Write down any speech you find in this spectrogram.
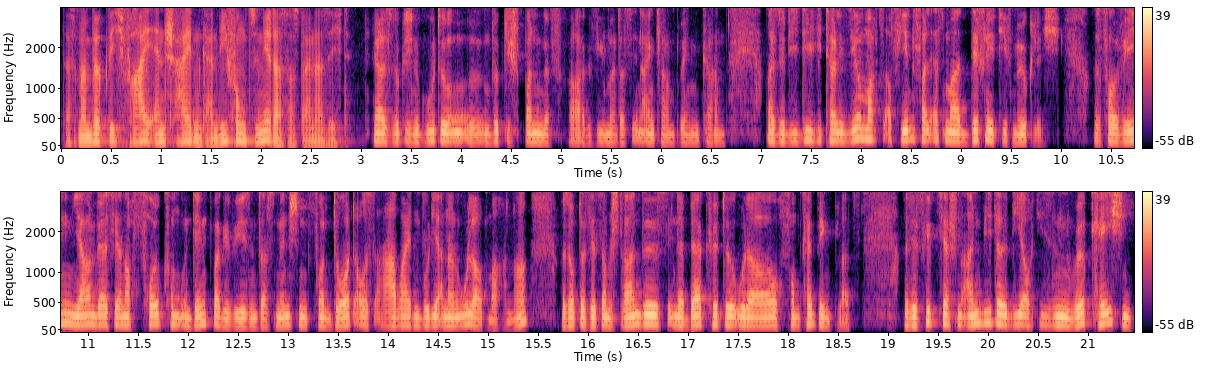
dass man wirklich frei entscheiden kann? Wie funktioniert das aus deiner Sicht? Ja, ist wirklich eine gute, wirklich spannende Frage, wie man das in Einklang bringen kann. Also die Digitalisierung macht es auf jeden Fall erstmal definitiv möglich. Also vor wenigen Jahren wäre es ja noch vollkommen undenkbar gewesen, dass Menschen von dort aus arbeiten, wo die anderen Urlaub machen. Ne? Also ob das jetzt am Strand ist, in der Berghütte oder auch vom Campingplatz. Also jetzt gibt es ja schon Anbieter, die auch diesen patient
